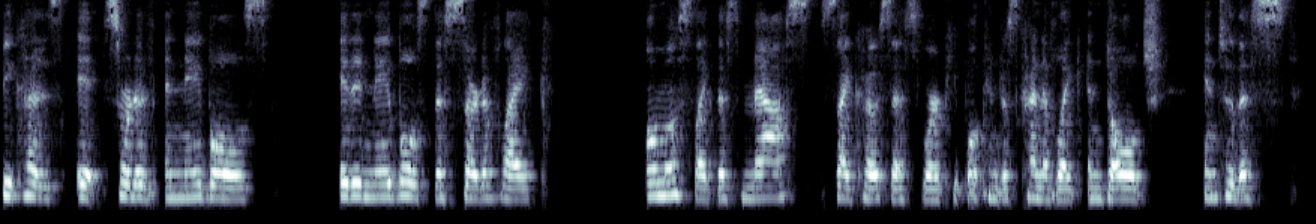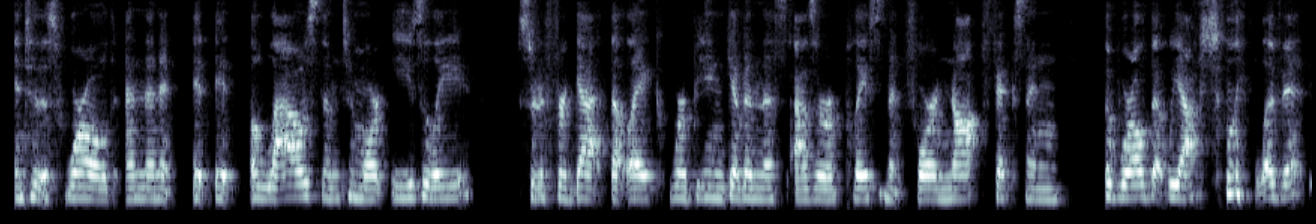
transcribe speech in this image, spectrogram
because it sort of enables it enables this sort of like almost like this mass psychosis where people can just kind of like indulge into this into this world. And then it, it it allows them to more easily sort of forget that like we're being given this as a replacement for not fixing the world that we actually live in.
